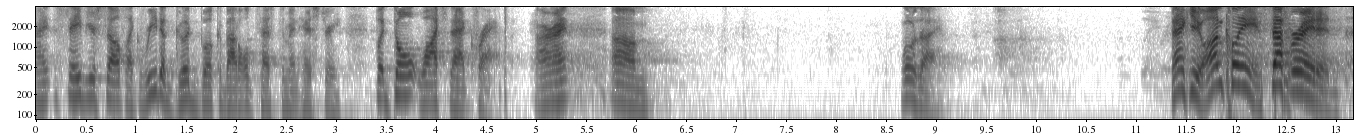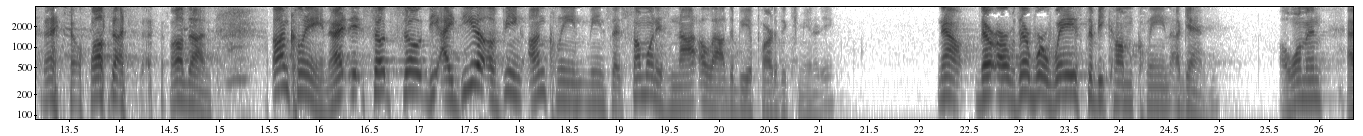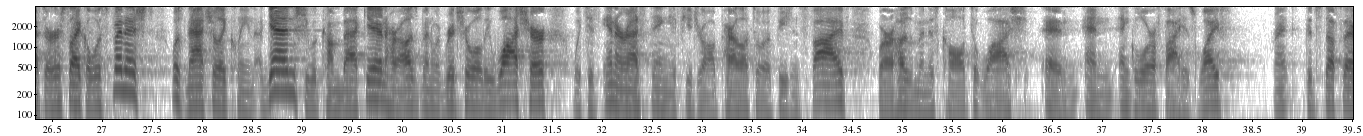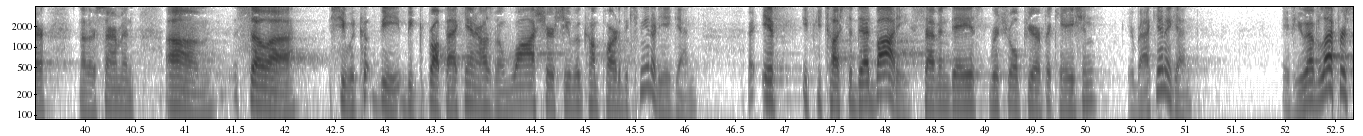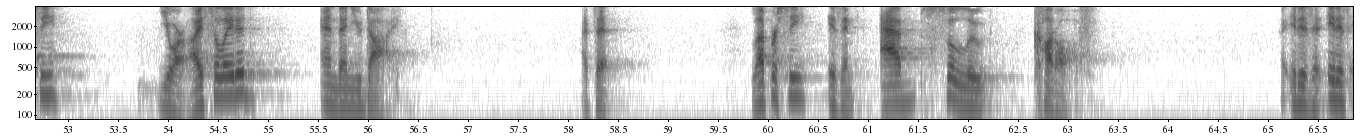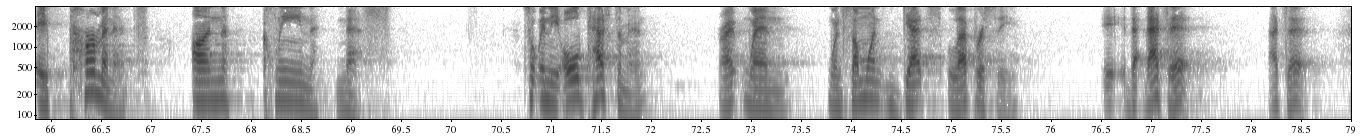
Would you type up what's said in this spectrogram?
Right? Save yourself. Like read a good book about Old Testament history, but don't watch that crap. All right. Um, what was I? Thank you. Unclean, separated. well done. Well done. Unclean, right? So, so the idea of being unclean means that someone is not allowed to be a part of the community. Now, there, are, there were ways to become clean again. A woman, after her cycle was finished, was naturally clean again. She would come back in. Her husband would ritually wash her, which is interesting if you draw a parallel to Ephesians 5, where her husband is called to wash and, and, and glorify his wife. Right? Good stuff there. Another sermon. Um, so uh, she would be, be brought back in. Her husband wash her. She would become part of the community again. If, if you touch a dead body, seven days ritual purification, you're back in again. If you have leprosy, you are isolated and then you die. That's it. Leprosy is an absolute cutoff. It is a, it is a permanent uncleanness. So in the Old Testament, right, when, when someone gets leprosy, it, that, that's it. That's it.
